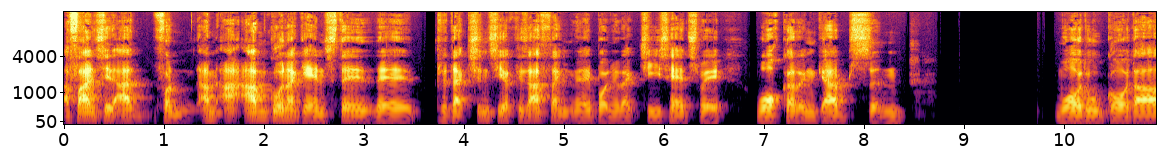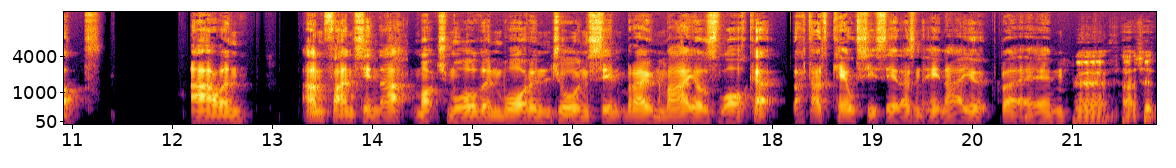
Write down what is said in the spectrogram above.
I fancy that for I'm I, I'm going against the the predictions here because I think the Bonnyrigg Cheeseheads with Walker and Gibbs and Waddle, Goddard, Allen. I'm fancying that much more than Warren, Jones, St. Brown, Myers, Lockett. That- Kelce's there, isn't he? And Aiyuk, but um, yeah, that's it.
